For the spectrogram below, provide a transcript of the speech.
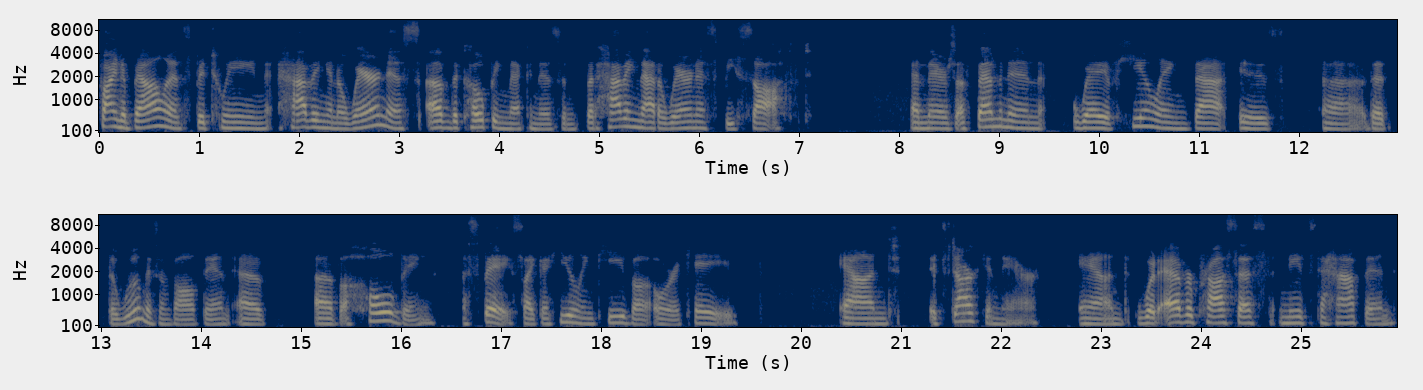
find a balance between having an awareness of the coping mechanisms, but having that awareness be soft. And there's a feminine way of healing that is uh, that the womb is involved in of of a holding a space, like a healing kiva or a cave. And it's dark in there. And whatever process needs to happen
